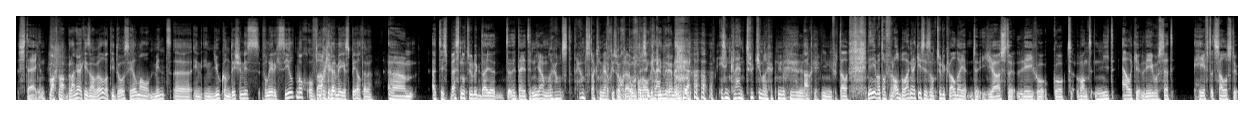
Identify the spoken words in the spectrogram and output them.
stijgen. Wacht, maar belangrijk is dan wel dat die doos helemaal mint eh, in, in new condition is, volledig sealed nog? Of Daar mag je ermee gespeeld hebben? Ehm, het is best natuurlijk dat je, dat je het er niet aan, maar daar gaan we het, daar gaan we het straks nog even over hebben. want het is een klein, kinderen. Ja. is een klein trucje, maar dat ga ik nu nog niet, eh, Ah, niet, niet vertellen. Nee, nee, wat dat vooral belangrijk is, is natuurlijk wel dat je de juiste Lego koopt. Want niet elke Lego-set heeft hetzelfde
